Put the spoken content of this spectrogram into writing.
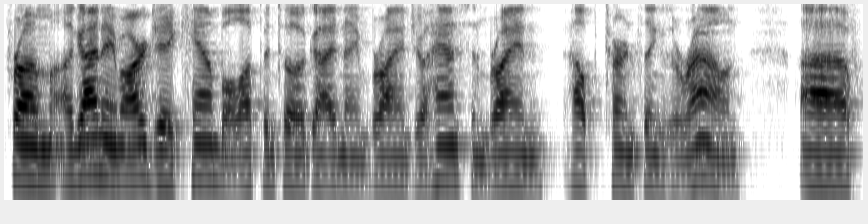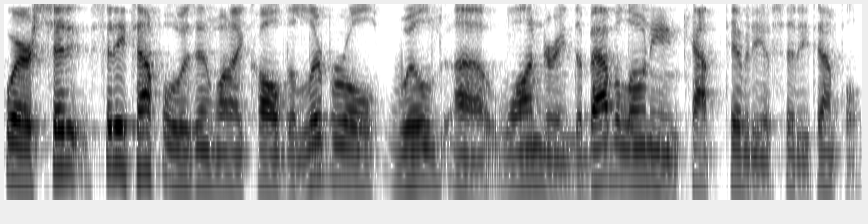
from a guy named R.J. Campbell up until a guy named Brian Johansson. Brian helped turn things around, uh, where City, City, Temple was in what I call the liberal wild, uh, wandering, the Babylonian captivity of City Temple,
